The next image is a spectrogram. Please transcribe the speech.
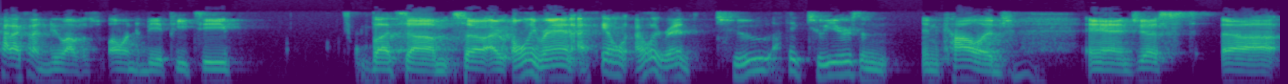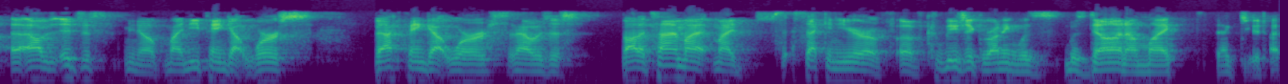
I kind of knew I was I wanted to be a PT. But um, so I only ran I think I only, I only ran two I think two years in in college, and just uh, I was it just you know my knee pain got worse, back pain got worse, and I was just by the time my, my second year of, of collegiate running was, was done, I'm like, like dude, I,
